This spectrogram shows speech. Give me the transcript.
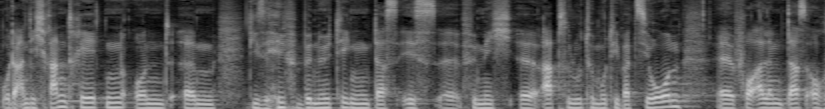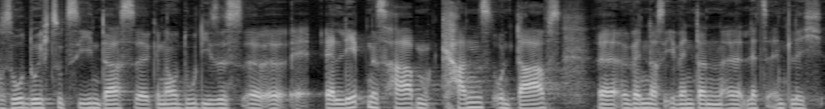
oder an dich rantreten und ähm, diese Hilfe benötigen, das ist äh, für mich äh, absolute Motivation, äh, vor allem das auch so durchzuziehen, dass äh, genau du dieses äh, äh Erlebnis haben kannst und darfst, wenn das Event dann letztendlich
